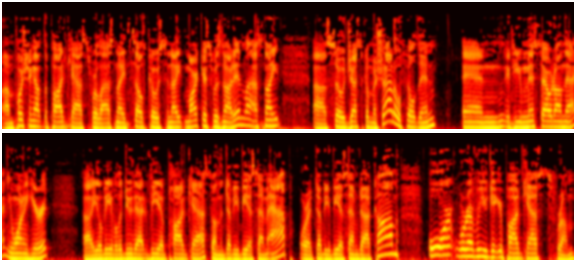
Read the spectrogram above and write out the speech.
I'm pushing out the podcast for last night's South Coast tonight. Marcus was not in last night, uh, so Jessica Machado filled in. And if you missed out on that and you want to hear it, uh, you'll be able to do that via podcast on the WBSM app or at WBSM.com or wherever you get your podcasts from.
